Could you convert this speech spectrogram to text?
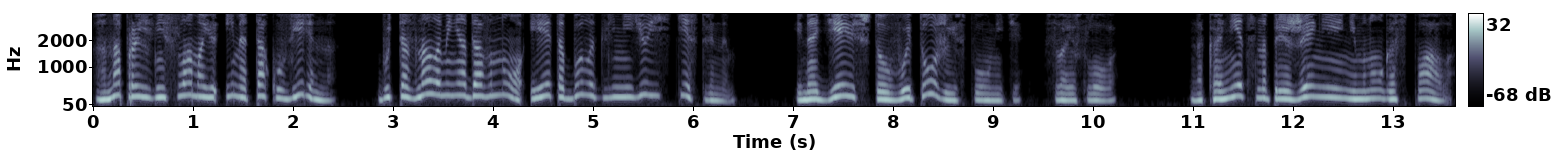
Она произнесла мое имя так уверенно, будто знала меня давно, и это было для нее естественным. И надеюсь, что вы тоже исполните свое слово. Наконец напряжение немного спало.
